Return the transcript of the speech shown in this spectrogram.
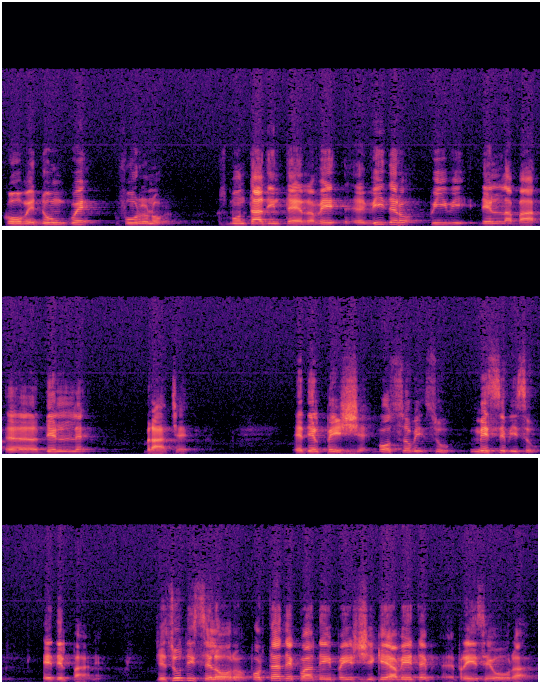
come dunque furono smontati in terra, eh, videro quivi della, eh, delle brace e del pesce mossovi su, messevi su e del pane. Gesù disse loro, portate qua dei pesci che avete eh, prese ora.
